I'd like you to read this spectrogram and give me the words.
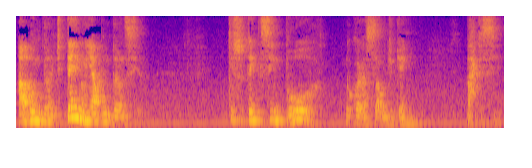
Abundante, tenho em abundância. Isso tem que se impor no coração de quem participa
